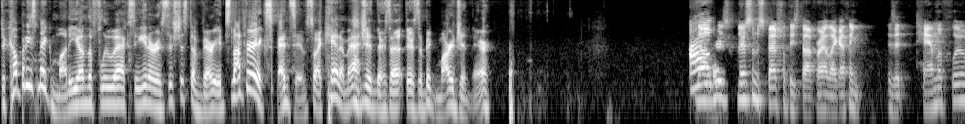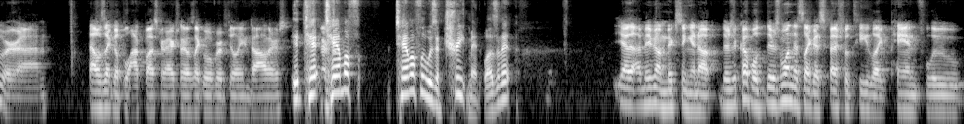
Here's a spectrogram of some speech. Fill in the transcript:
Do companies make money on the flu vaccine, or is this just a very? It's not very expensive, so I can't imagine there's a there's a big margin there. I, no, there's there's some specialty stuff, right? Like I think is it Tamiflu or um, that was like a blockbuster. Actually, that was like over a billion dollars. It ta- Tamiflu, Tamiflu was a treatment, wasn't it? yeah, maybe I'm mixing it up. There's a couple. There's one that's like a specialty, like pan flu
